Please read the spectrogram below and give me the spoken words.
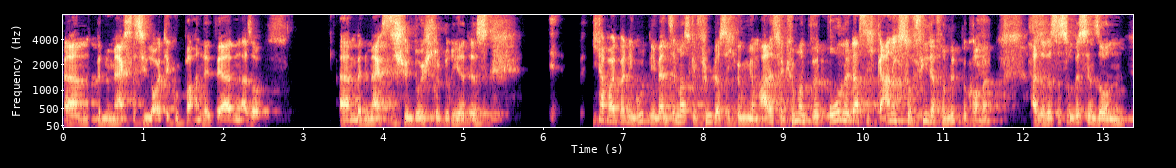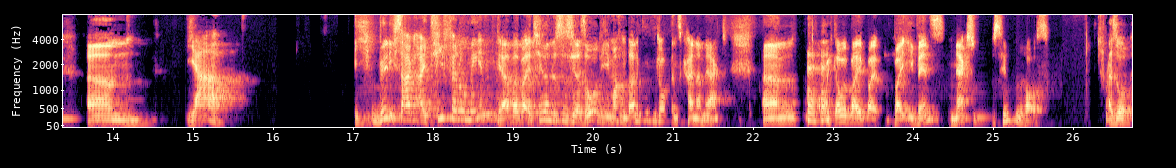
ähm, wenn du merkst, dass die Leute gut behandelt werden, also ähm, wenn du merkst, dass es schön durchstrukturiert ist. Ich habe halt bei den guten Events immer das Gefühl, dass sich irgendwie um alles gekümmert wird, ohne dass ich gar nicht so viel davon mitbekomme. Also das ist so ein bisschen so ein, ähm, ja, ich will nicht sagen IT-Phänomen, ja, weil bei IT-Lern ist es ja so, die machen dann einen guten Job, wenn es keiner merkt. Ähm, aber ich glaube, bei, bei, bei Events merkst du bis hinten raus. Also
